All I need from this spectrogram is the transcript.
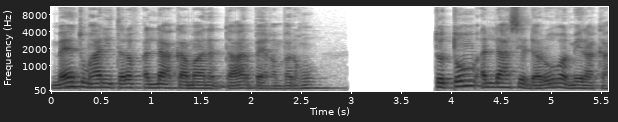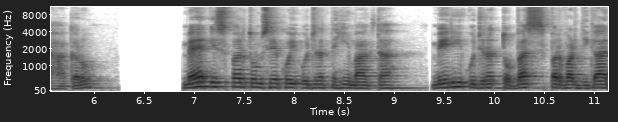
میں تمہاری طرف اللہ کا ماندار پیغمبر ہوں۔ تو تم اللہ سے ڈرو اور میرا کہا کرو۔ میں اس پر تم سے کوئی اجرت نہیں مانگتا۔ میری اجرت تو بس پروردگار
